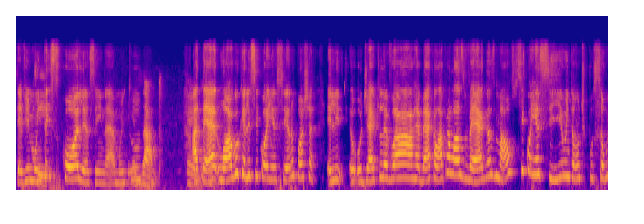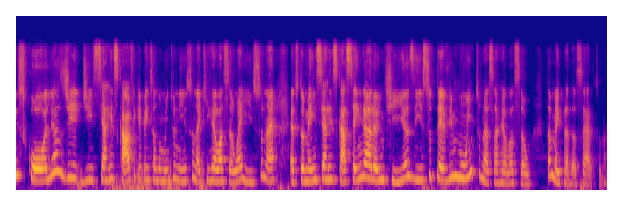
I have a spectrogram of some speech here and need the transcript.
Teve muita Sim. escolha, assim, né? Muito. Exato. Até logo que eles se conheceram, poxa, ele, o Jack levou a Rebeca lá para Las Vegas, mal se conheciam, então, tipo, são escolhas de, de se arriscar. Fiquei pensando muito nisso, né? Que relação é isso, né? É tu também se arriscar sem garantias, e isso teve muito nessa relação também para dar certo, né?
